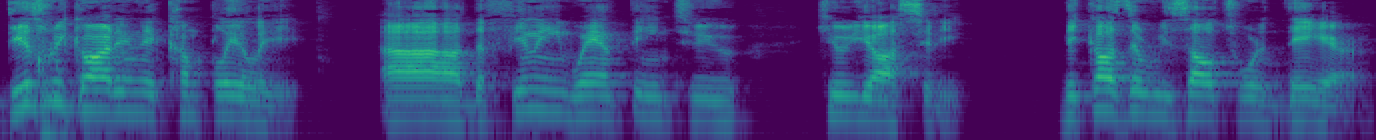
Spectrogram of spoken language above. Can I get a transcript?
disregarding it completely, uh, the feeling went into curiosity because the results were there.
